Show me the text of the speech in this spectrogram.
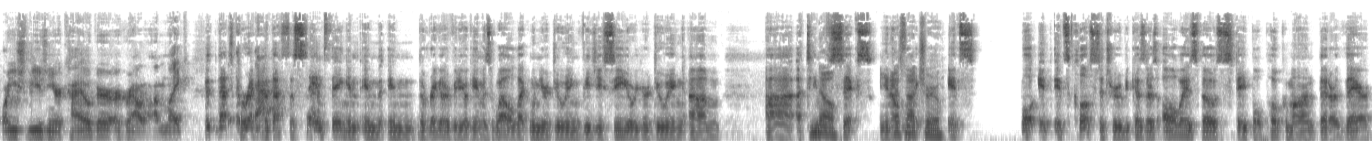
or you should be using your Kyogre or Groudon. Like, But that's correct, That- but that's the same thing in, in in the regular video game as well. Like when you're doing VGC or you're doing um, uh, a team No. of six. You know, That's not true. It's well, it, it's close to true because there's always those staple Pokemon that are there.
